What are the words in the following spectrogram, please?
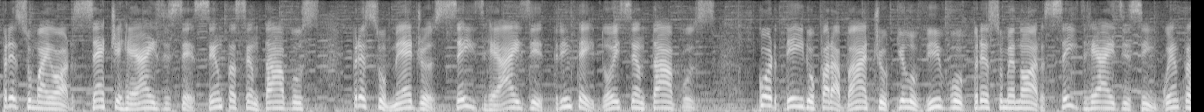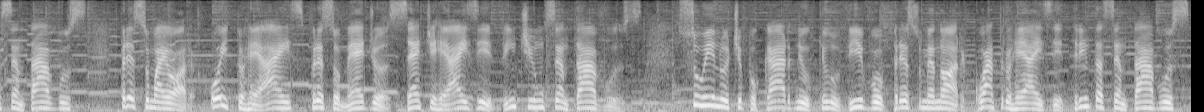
preço maior R$ 7,60, preço médio R$ 6,32. Cordeiro para abate, quilo vivo, preço menor R$ 6,50, preço maior R$ 8,00, preço médio R$ 7,21. Suíno tipo carne, o quilo vivo, preço menor R$ 4,30,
